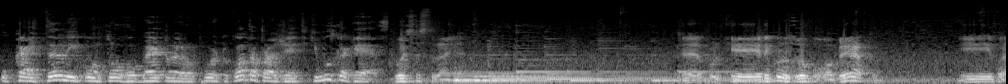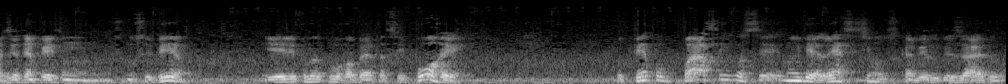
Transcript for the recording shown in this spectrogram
o Caetano encontrou o Roberto no aeroporto, conta pra gente, que música que é essa? Força estranha. É, porque ele cruzou com o Roberto e fazia tempo que eles não, não se viam. E ele falou pro Roberto assim, porra, o tempo passa e você não envelhece, tinha uns cabelos bizarros. do-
